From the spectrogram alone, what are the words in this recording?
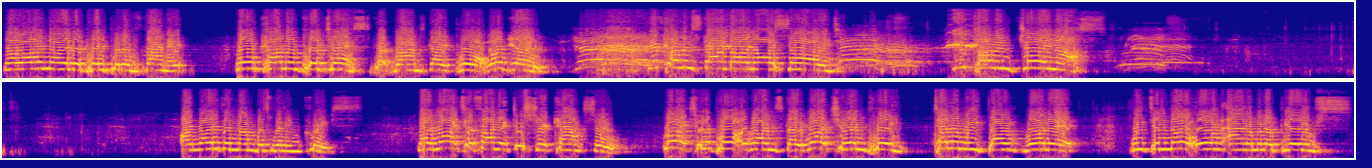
Now I know the people of Thanet will come and protest at Ramsgate Port, won't you? You come and stand by my side. You come and join us. I know the numbers will increase. Now write to Thanet District Council. Write to the Port of Ramsgate. Write to your MP. Tell them we don't want it. We do not want animal abuse.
